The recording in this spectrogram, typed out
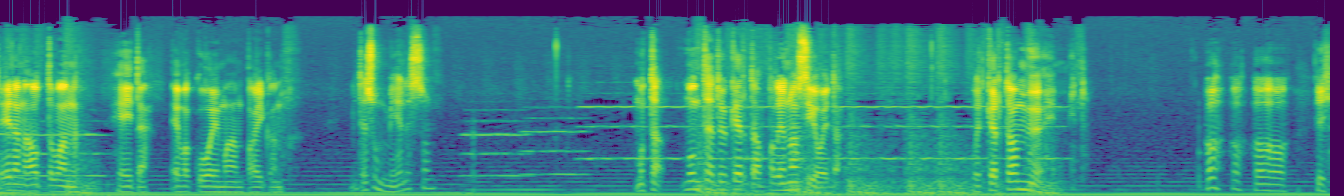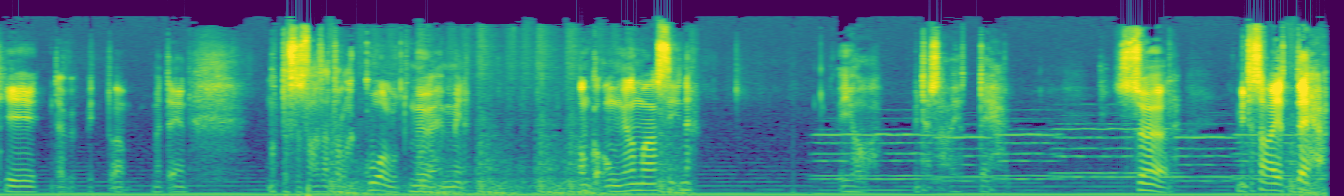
teidän auttavan heitä evakuoimaan paikan. Mitä sun mielessä on? Mutta mun täytyy kertoa paljon asioita. Voit kertoa myöhemmin. Ho ho ho, hihi, mitä vittua mä teen. Mutta sä saatat olla kuollut myöhemmin. Onko ongelmaa siinä? Joo, mitä sä aiot tehdä? Sir, mitä sä aiot tehdä?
